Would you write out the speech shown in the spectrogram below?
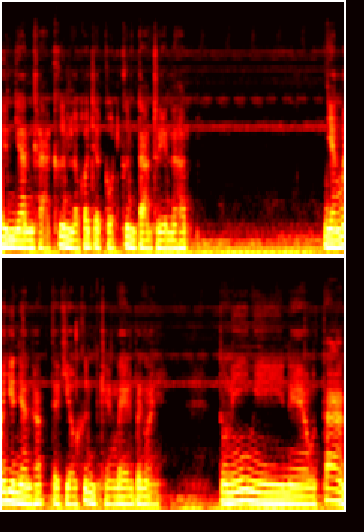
ยืนยันขาขึ้นเราก็จะกดขึ้นตามเทรนนะครับ ยังไม่ยืนยันครับ แต่เขียวขึ้นแข็งแรงไปหน่อย ตรงนี้มีแนวต้าน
